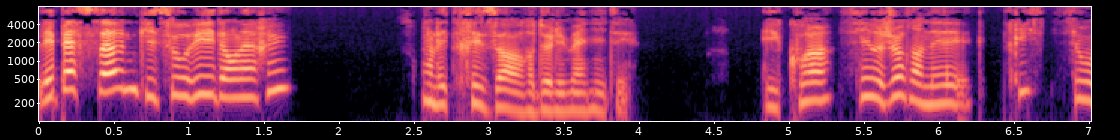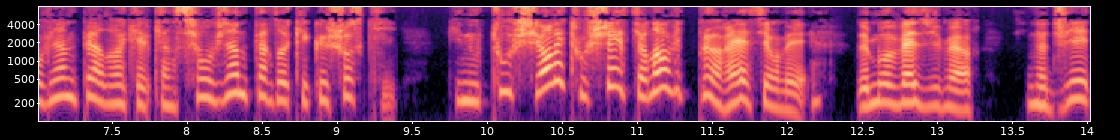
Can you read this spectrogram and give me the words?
Les personnes qui sourient dans la rue sont les trésors de l'humanité. Et quoi? Si un jour on est triste, si on vient de perdre quelqu'un, si on vient de perdre quelque chose qui, qui nous touche, si on est touché, si on a envie de pleurer, si on est de mauvaise humeur, si notre vie,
